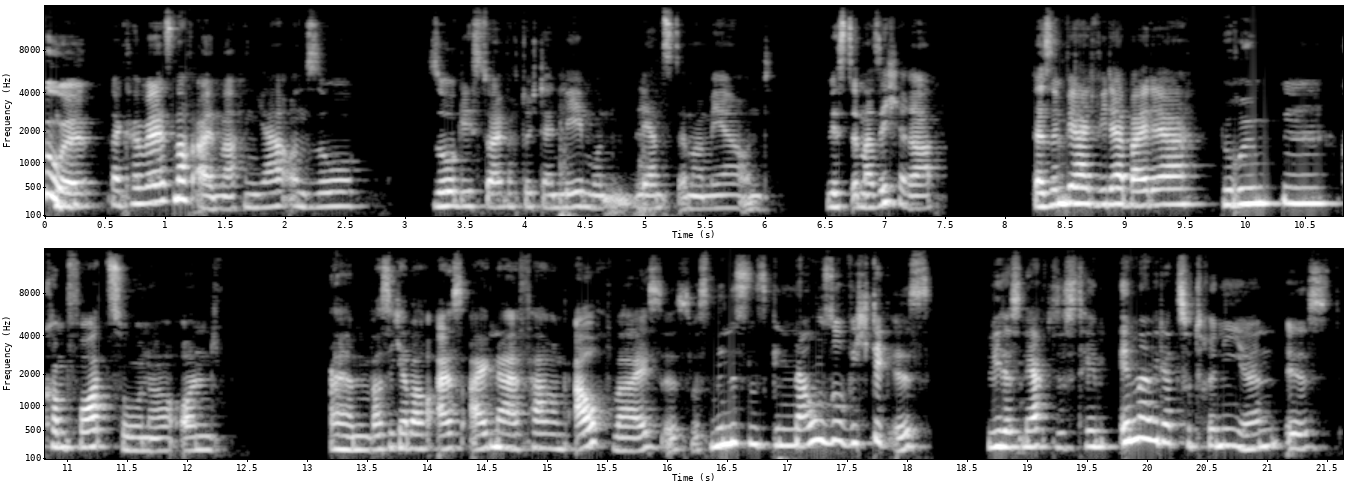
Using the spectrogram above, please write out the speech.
Cool. Dann können wir jetzt noch einen machen, ja. Und so, so gehst du einfach durch dein Leben und lernst immer mehr und wirst immer sicherer da sind wir halt wieder bei der berühmten Komfortzone. Und ähm, was ich aber auch aus eigener Erfahrung auch weiß, ist, was mindestens genauso wichtig ist, wie das Nervensystem immer wieder zu trainieren, ist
